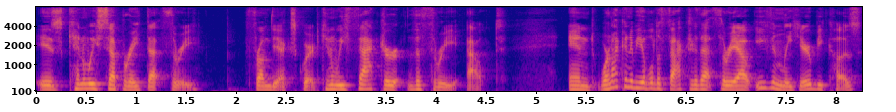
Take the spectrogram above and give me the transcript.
is, can we separate that 3 from the x squared? Can we factor the 3 out? And we're not going to be able to factor that 3 out evenly here because,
